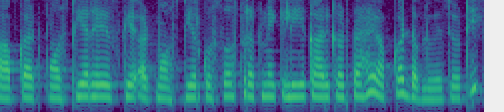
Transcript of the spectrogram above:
आपका एटमॉस्फियर है, उसके एटमॉस्फियर को स्वस्थ रखने के लिए कार्य करता है आपका डब्ल्यू एच ओ ठीक?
